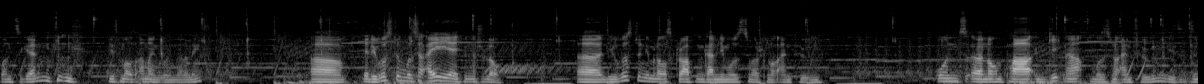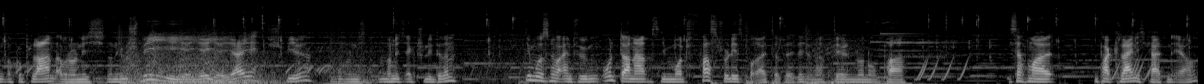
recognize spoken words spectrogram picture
Once again. Diesmal aus anderen Gründen allerdings. Äh, ja, die Rüstung muss ich... Ah, ja, ich bin ganz schön low. Äh, die Rüstung, die man daraus craften kann, die muss ich zum Beispiel noch einfügen. Und äh, noch ein paar Gegner muss ich noch einfügen. Die sind noch geplant, aber noch nicht, noch nicht im Spiel. Spiel. Die sind noch nicht, noch nicht actually drin. Die muss ich noch einfügen. Und danach ist die Mod fast release bereit tatsächlich. Und da fehlen nur noch ein paar, ich sag mal, ein paar Kleinigkeiten eher.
